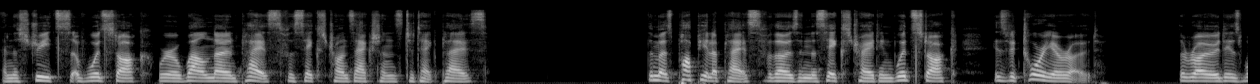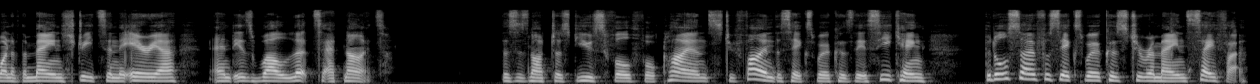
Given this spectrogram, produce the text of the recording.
and the streets of Woodstock were a well-known place for sex transactions to take place. The most popular place for those in the sex trade in Woodstock is Victoria Road. The road is one of the main streets in the area and is well lit at night. This is not just useful for clients to find the sex workers they're seeking, but also for sex workers to remain safer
